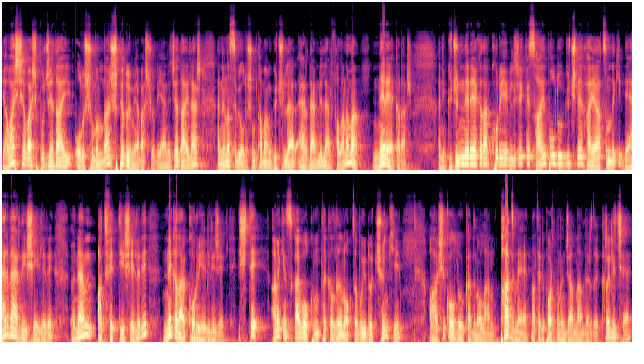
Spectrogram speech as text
yavaş yavaş bu Jedi oluşumundan şüphe duymaya başlıyordu. Yani Jedi'ler hani nasıl bir oluşum tamam güçlüler, erdemliler falan ama nereye kadar? Hani gücünü nereye kadar koruyabilecek ve sahip olduğu güçle hayatındaki değer verdiği şeyleri, önem atfettiği şeyleri ne kadar koruyabilecek? İşte Anakin Skywalker'ın takıldığı nokta buydu. Çünkü aşık olduğu kadın olan Padme, Natalie Portman'ın canlandırdığı kraliçe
